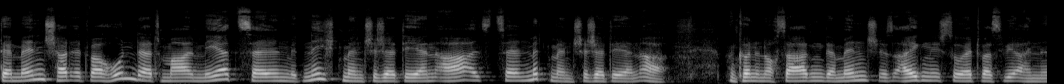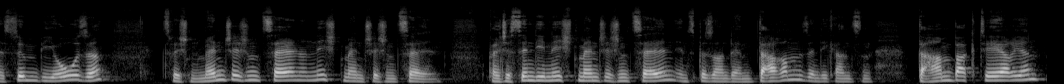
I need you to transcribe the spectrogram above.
der Mensch hat etwa 100 mal mehr Zellen mit nichtmenschlicher DNA als Zellen mit menschlicher DNA. Man könnte noch sagen, der Mensch ist eigentlich so etwas wie eine Symbiose zwischen menschlichen Zellen und nichtmenschlichen Zellen. Welches sind die nichtmenschlichen Zellen? Insbesondere im Darm sind die ganzen Darmbakterien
